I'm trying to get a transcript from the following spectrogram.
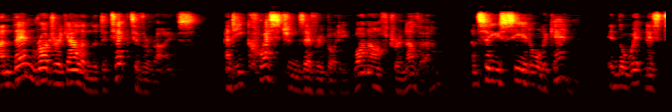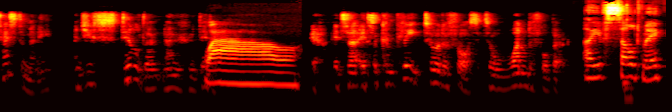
And then Roderick Alleyn, the detective, arrives and he questions everybody one after another. And so you see it all again in the witness testimony, and you still don't know who did it. Wow. Yeah, it's a it's a complete tour de force. It's a wonderful book. Oh, you've sold me.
